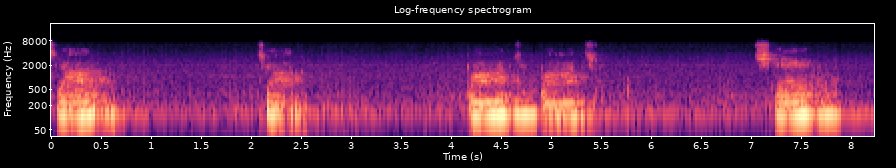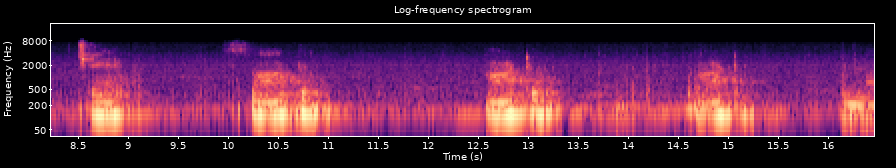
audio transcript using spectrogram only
चार पाँच पाँच छ छ सात आठ आठ नौ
